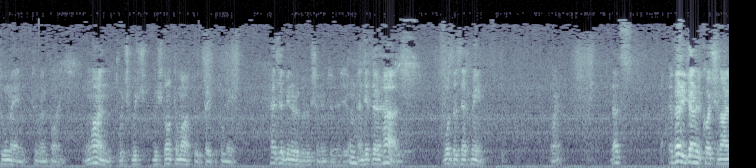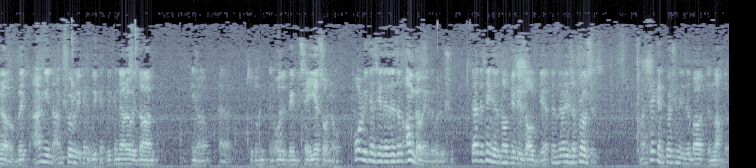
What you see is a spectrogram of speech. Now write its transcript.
two main two main points. One, which which which don't come out through the paper for me, has there been a revolution in Tunisia? Mm. And if there has, what does that mean? Right? That's a very general question, I know, but I mean, I'm sure we can we can we can narrow it down, you know, uh, sort of in order to be able to say yes or no, or we can say that there's an ongoing revolution. That the thing has not been resolved yet, and there is a process. My second question is about Nahda,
